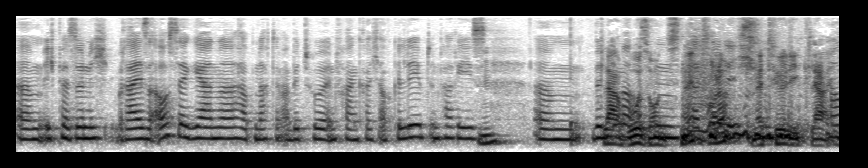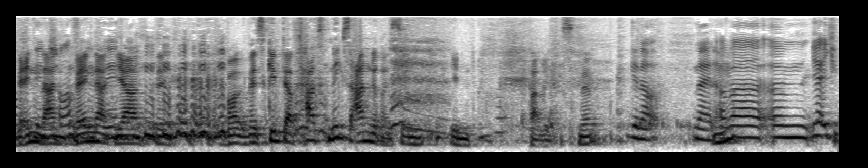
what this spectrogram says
Ähm, ich persönlich reise auch sehr gerne, habe nach dem Abitur in Frankreich auch gelebt, in Paris. Ähm, Mhm. Klar, wo sonst, ne? Natürlich. Oder? Natürlich, klar. Wenn dann, wenn dann, ja. Es gibt ja fast nichts anderes in, in Paris. Ne? Genau. Nein, aber ähm, ja, ich,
